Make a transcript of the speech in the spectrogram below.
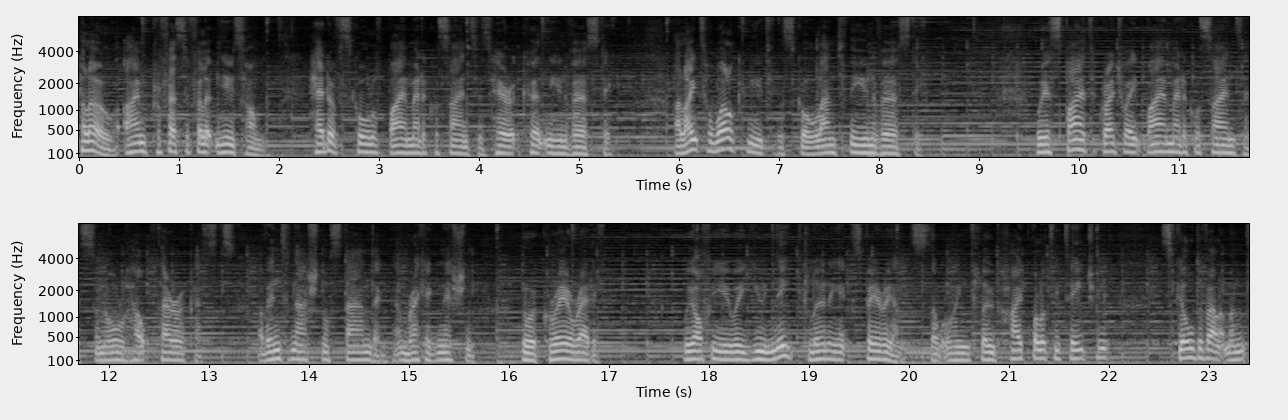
Hello, I'm Professor Philip Newsholme, Head of School of Biomedical Sciences here at Curtin University. I'd like to welcome you to the school and to the university. We aspire to graduate biomedical scientists and oral health therapists of international standing and recognition who are career ready. We offer you a unique learning experience that will include high quality teaching, skill development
